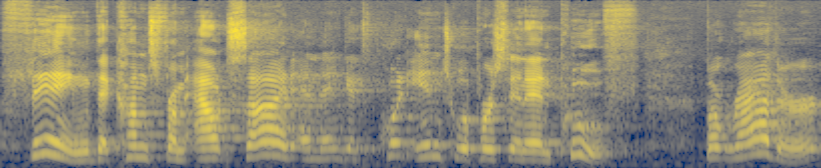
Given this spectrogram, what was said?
thing that comes from outside and then gets put into a person and poof, but rather,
